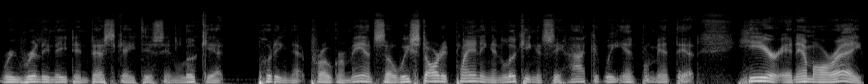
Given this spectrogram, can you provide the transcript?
we really need to investigate this and look at putting that program in. So we started planning and looking and see how could we implement that here at MRA.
